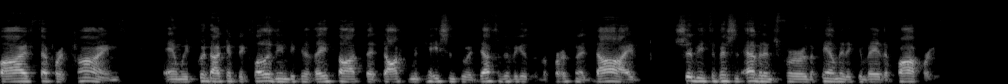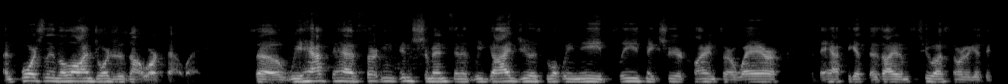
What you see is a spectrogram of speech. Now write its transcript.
five separate times. And we could not get to closing because they thought that documentation to a death certificate that the person had died should be sufficient evidence for the family to convey the property. Unfortunately, the law in Georgia does not work that way. So we have to have certain instruments, and as we guide you as to what we need, please make sure your clients are aware that they have to get those items to us in order to get to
